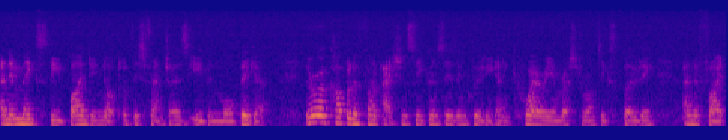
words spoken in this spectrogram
and it makes the binding knot of this franchise even more bigger. There are a couple of fun action sequences, including an aquarium restaurant exploding and a fight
